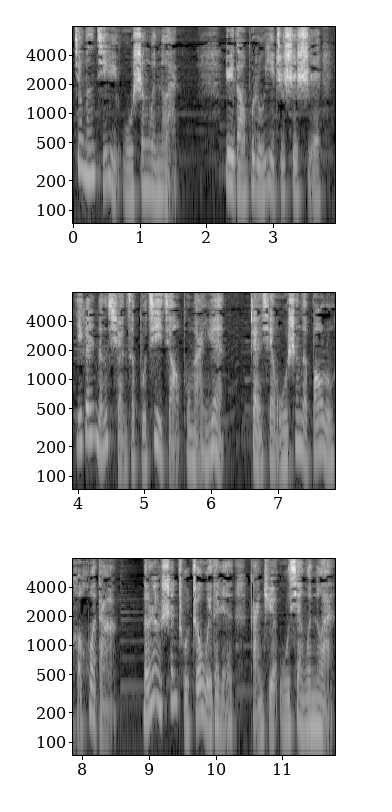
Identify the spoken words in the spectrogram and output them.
就能给予无声温暖。遇到不如意之事时，一个人能选择不计较、不埋怨，展现无声的包容和豁达，能让身处周围的人感觉无限温暖。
